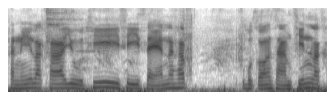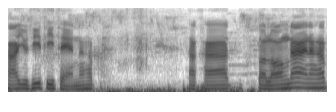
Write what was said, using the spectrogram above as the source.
คันนี้ราคาอยู่ที่4ี่แสนนะครับ อุปกรณ์3ชิ้นราคาอยู่ที่4ี่แสนนะครับ ราคาต่อรองได้นะครับ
